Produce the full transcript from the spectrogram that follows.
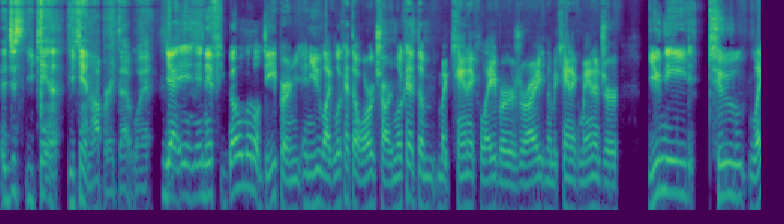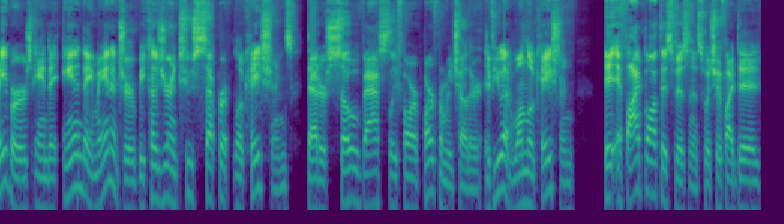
it just you can't you can't operate that way. Yeah, and, and if you go a little deeper and, and you like look at the org chart and look at the mechanic laborers, right, and the mechanic manager, you need two laborers and a, and a manager because you're in two separate locations that are so vastly far apart from each other. If you had one location, if I bought this business, which if I did,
